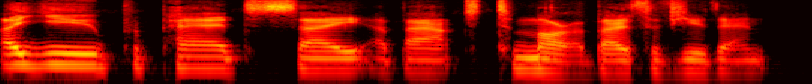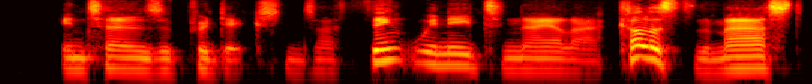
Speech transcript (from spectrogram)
are you prepared to say about tomorrow, both of you? Then, in terms of predictions, I think we need to nail our colours to the mast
